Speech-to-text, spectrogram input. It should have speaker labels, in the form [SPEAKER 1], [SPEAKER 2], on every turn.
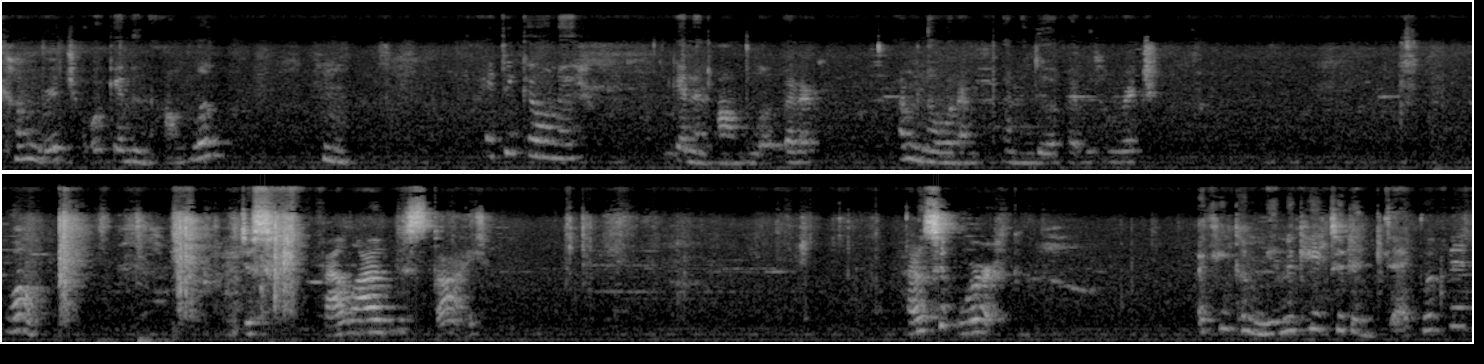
[SPEAKER 1] become rich or get an envelope? Hmm. I think I want to get an envelope better. I don't know what I'm going to do if I become rich. Whoa. I just fell out of the sky. How does it work? I can communicate to the dead with it?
